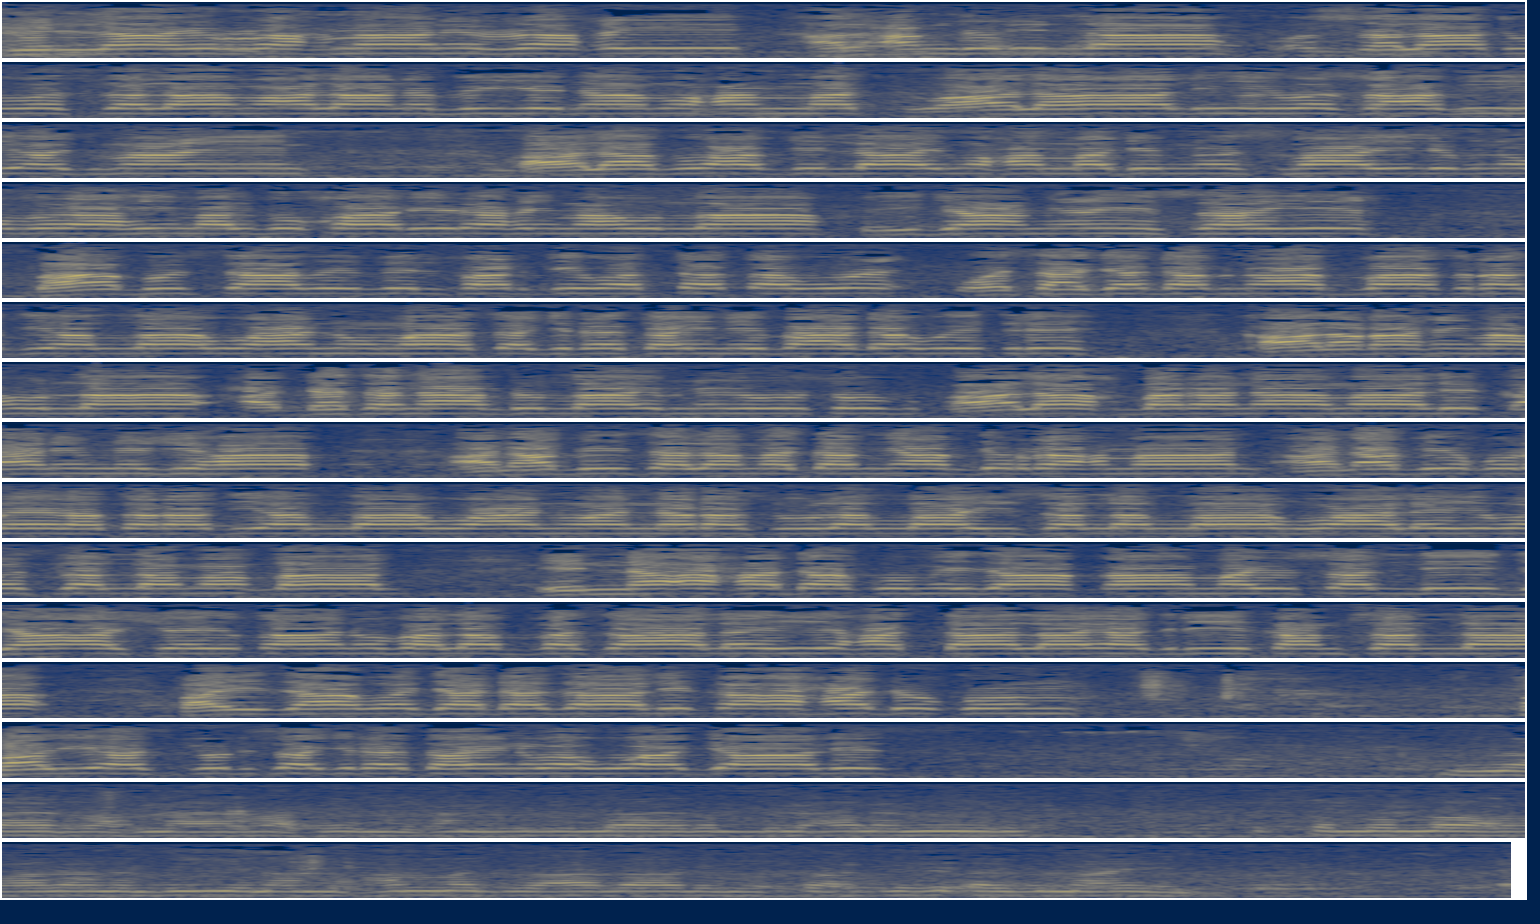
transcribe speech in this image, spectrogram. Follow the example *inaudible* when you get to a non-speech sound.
بسم الله الرحمن الرحيم. الحمد لله والصلاة والسلام على نبينا محمد وعلى آله وصحبه أجمعين. قال أبو عبد الله محمد بن إسماعيل بن إبراهيم البخاري رحمه الله في جامعه الصحيح باب الساوي في الفرد والتطوع. وسجد ابن عباس رضي الله عنهما سجدتين بعد وتره. قال رحمه الله حدثنا عبد الله بن يوسف قال أخبرنا مالك عن ابن شهاب عن أبي سلمة بن عبد الرحمن عن أبي هريرة رضي الله عنه أن رسول الله صلى الله عليه وسلم قال إن أحدكم إذا قام يصلي جاء الشيطان فلبس عليه حتى لا يدري كم صلى فإذا وجد ذلك أحدكم فليسجد سجدتين وهو جالس بسم الله الرحمن الرحيم. الحمد لله رب العالمين. وصلى الله على نبينا محمد وعلى آله وصحبه أجمعين.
